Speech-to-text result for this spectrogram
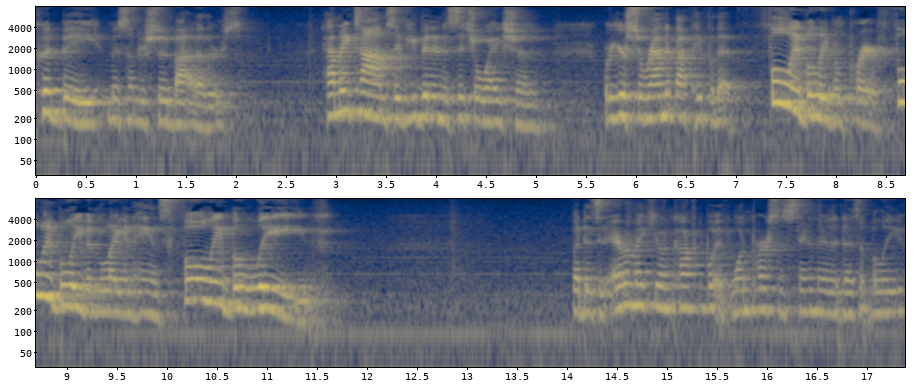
could be misunderstood by others. How many times have you been in a situation where you're surrounded by people that fully believe in prayer, fully believe in laying hands, fully believe? But does it ever make you uncomfortable if one person's standing there that doesn't believe?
